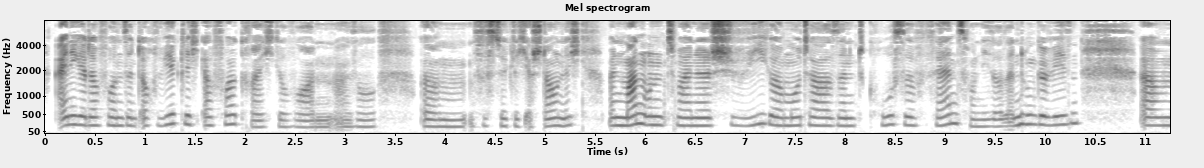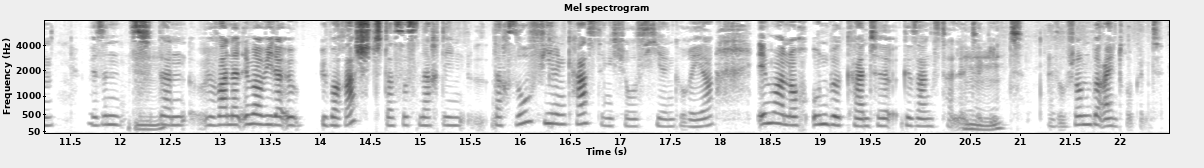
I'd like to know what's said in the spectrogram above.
Einige davon sind auch wirklich erfolgreich geworden. Also ähm, es ist wirklich erstaunlich. Mein Mann und meine Schwiegermutter sind große Fans von dieser Sendung gewesen. Ähm, wir sind mhm. dann, wir waren dann immer wieder überrascht, dass es nach den, nach so vielen Castingshows hier in Korea immer noch unbekannte Gesangstalente mhm. gibt. Also schon beeindruckend.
